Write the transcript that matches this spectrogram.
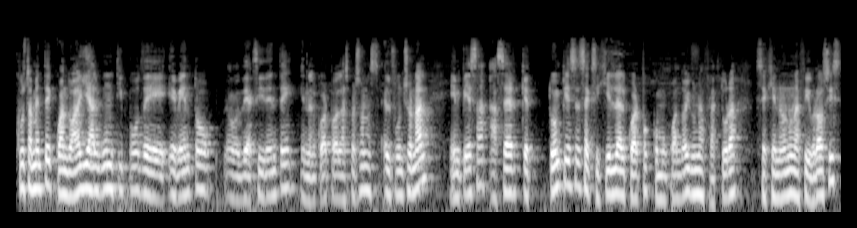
justamente cuando hay algún tipo de evento o de accidente en el cuerpo de las personas. El funcional empieza a hacer que tú empieces a exigirle al cuerpo como cuando hay una fractura, se genera una fibrosis.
